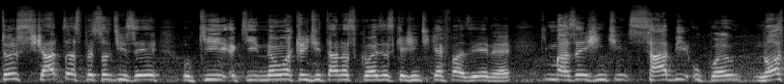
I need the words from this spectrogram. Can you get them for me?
tão chato as pessoas dizer o que, que não acreditar nas coisas que a gente quer fazer, né? Mas a gente sabe o quanto, nós,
